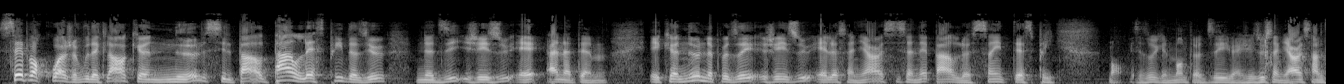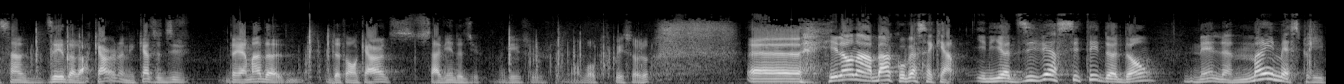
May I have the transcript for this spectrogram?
C'est pourquoi je vous déclare que nul, s'il parle par l'Esprit de Dieu, ne dit Jésus est anathème, et que nul ne peut dire Jésus est le Seigneur si ce n'est par le Saint-Esprit. Bon, c'est sûr que le monde peut dire ben, Jésus Seigneur sans, sans, le dire de leur cœur, mais quand tu dis vraiment de, ton cœur, ça vient de Dieu. on va couper ça là. Euh, et là, on embarque au verset 4. Il y a diversité de dons, mais le même esprit.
